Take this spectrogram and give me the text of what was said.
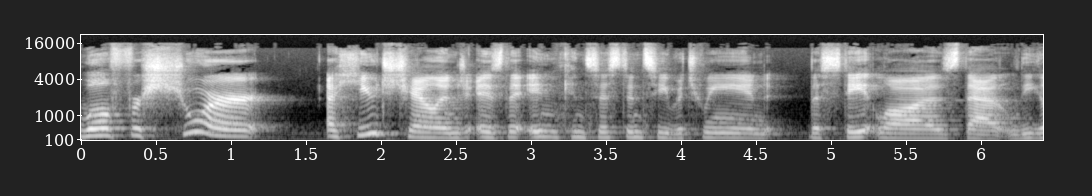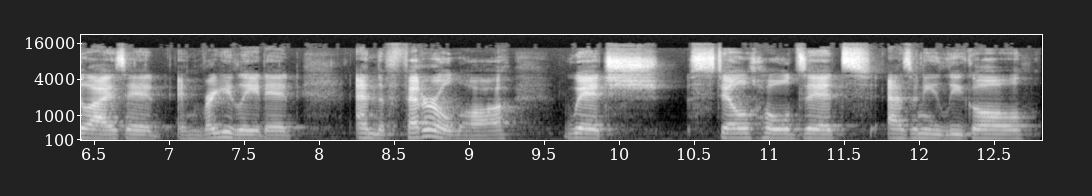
Well, for sure, a huge challenge is the inconsistency between the state laws that legalize it and regulate it and the federal law, which still holds it as an illegal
